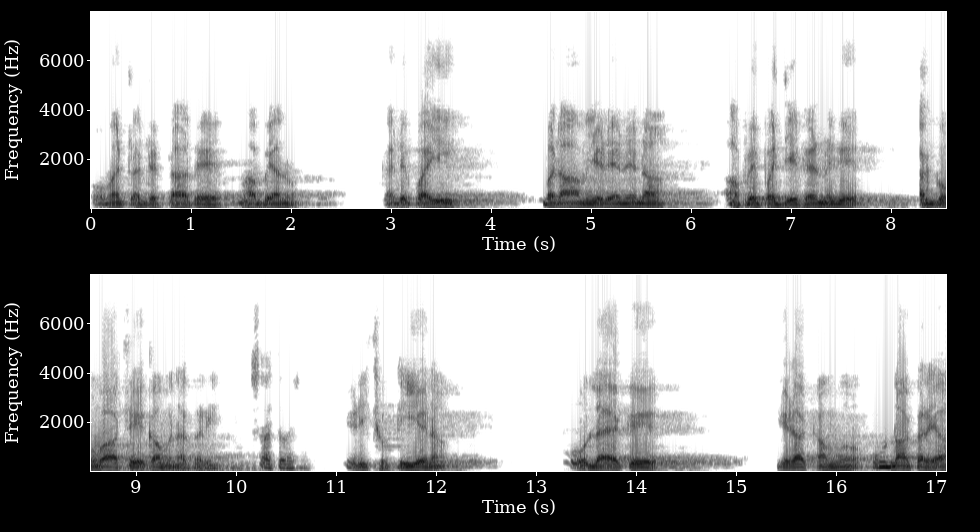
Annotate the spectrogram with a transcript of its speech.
ਉਹ ਮੈਂ ਤਾਂ ਦਿੱਤਾ ਤੇ ਮਾਪਿਆਂ ਨੂੰ। ਕਹਿੰਦੇ ਭਾਈ ਬਦਾਮ ਜਿਹੜੇ ਨੇ ਨਾ ਆਪੇ ਭੱਜੇ ਫਿਰਨਗੇ। ਅੱਗੋਂ ਵਾਸਤੇ ਇਹ ਕੰਮ ਨਾ ਕਰੀ। ਸੱਤ ਜਿਹੜੀ ਛੁੱਟੀ ਹੈ ਨਾ ਉਹ ਲੈ ਕੇ ਜਿਹੜਾ ਕੰਮ ਉਹਨਾਂ ਕਰਿਆ,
